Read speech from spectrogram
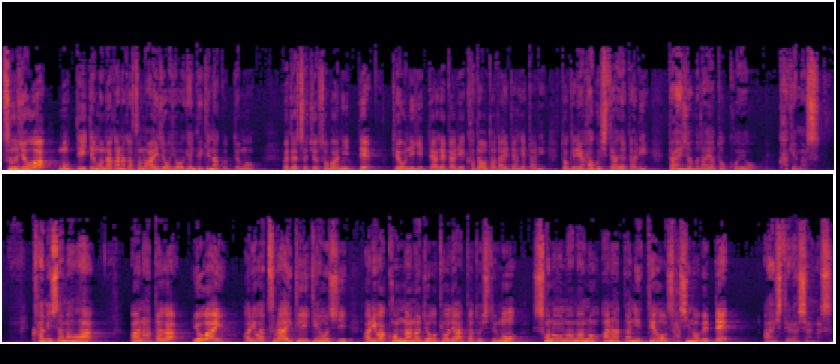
通常は持っていてもなかなかその愛情を表現できなくっても、私たちはそばに行って手を握ってあげたり、肩を叩いてあげたり、時にハグしてあげたり、大丈夫だよと声をかけます。神様は、あなたが弱い、あるいは辛い経験をし、あるいは困難な状況であったとしても、そのままのあなたに手を差し伸べて愛していらっしゃいます。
